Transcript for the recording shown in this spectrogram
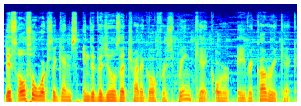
This also works against individuals that try to go for spring kick or a recovery kick.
